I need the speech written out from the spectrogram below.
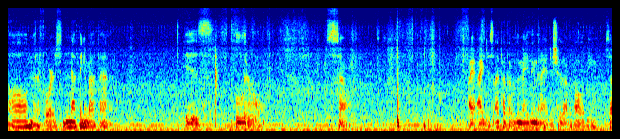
all metaphors. Nothing about that is literal. So, I, I just, I thought that was amazing that I had to share that with all of you. So,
